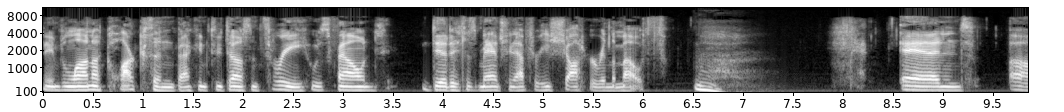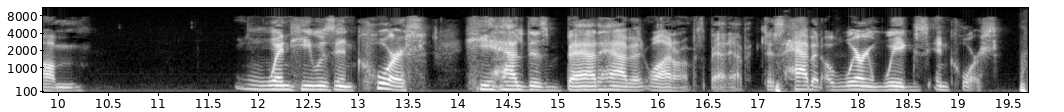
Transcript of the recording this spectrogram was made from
named Lana Clarkson back in 2003 who was found dead at his mansion after he shot her in the mouth. And um, when he was in court, he had this bad habit. Well, I don't know if it's a bad habit. This habit of wearing wigs in court.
